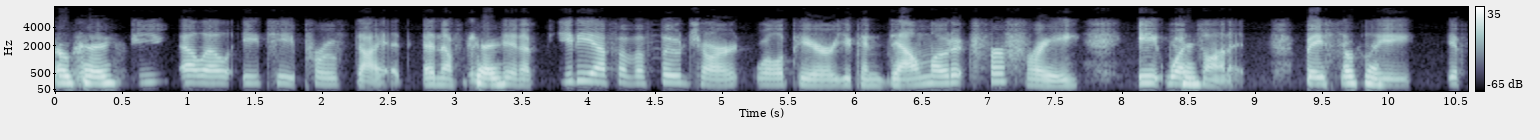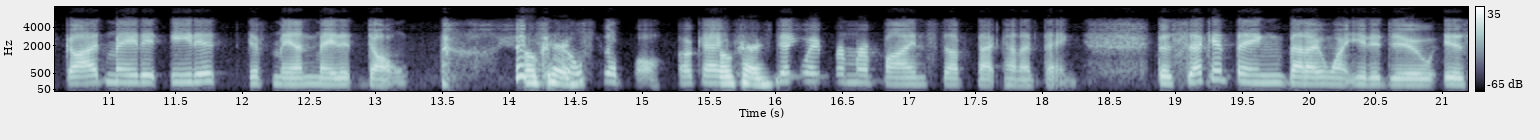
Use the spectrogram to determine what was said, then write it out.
Okay. B L L E T proof diet. And a, Okay. and a PDF of a food chart will appear. You can download it for free. Eat what's Okay. on it. Basically, if God made it, eat it. If man made it, don't. It's Okay. real simple. Okay. Okay. Stay away from refined stuff, that kind of thing. The second thing that I want you to do is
